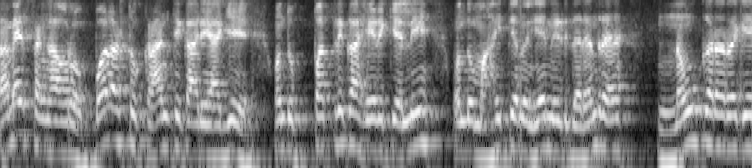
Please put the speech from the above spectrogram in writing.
ರಮೇಶ್ ಸಂಘ ಅವರು ಬಹಳಷ್ಟು ಕ್ರಾಂತಿಕಾರಿಯಾಗಿ ಒಂದು ಪತ್ರಿಕಾ ಹೇಳಿಕೆಯಲ್ಲಿ ಒಂದು ಮಾಹಿತಿಯನ್ನು ಏನು ನೀಡಿದ್ದಾರೆ ಅಂದರೆ ನೌಕರರಿಗೆ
